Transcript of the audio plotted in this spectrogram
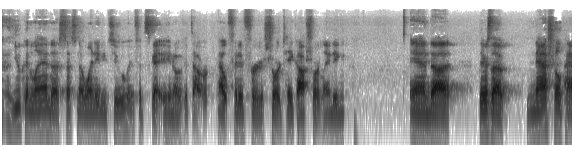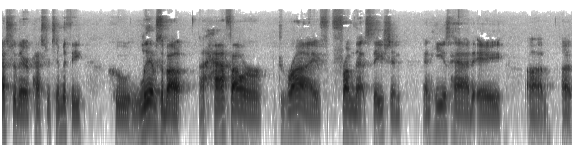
you can land a Cessna 182 if it's got, you know, if it's out, outfitted for short takeoff, short landing. And uh, there's a national pastor there, Pastor Timothy, who lives about a half hour drive from that station, and he has had a uh, a,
